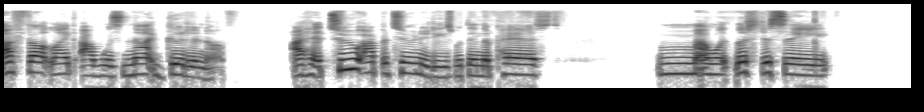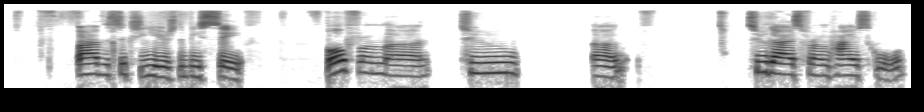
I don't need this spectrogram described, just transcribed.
I felt like I was not good enough. I had two opportunities within the past, mm, I would, let's just say, five to six years to be safe, both from uh, two uh, two guys from high school.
